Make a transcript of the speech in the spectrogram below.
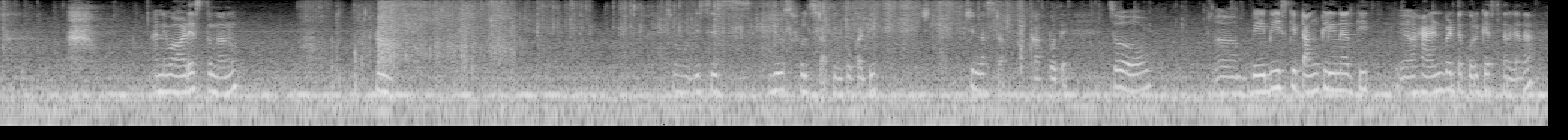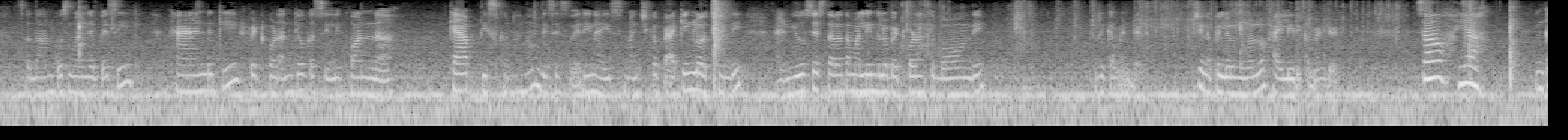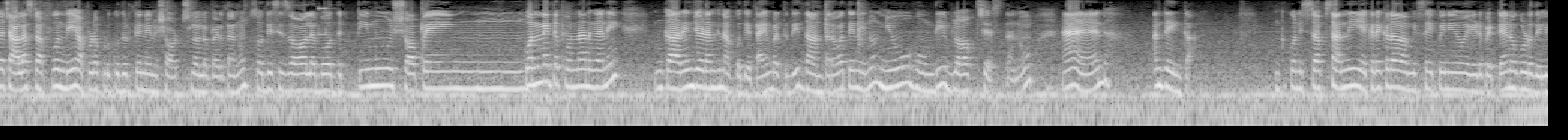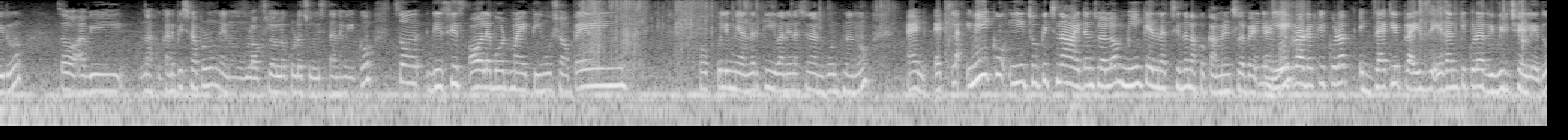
అన్ని వాడేస్తున్నాను. So this is useful stuff ఇంకొకటి. చిన్న స్టఫ్ కాకపోతే. సో బేబీస్కి టంగ్ క్లీనర్కి హ్యాండ్ పెడితే కొరికేస్తారు కదా. సో దానికోసం అని చెప్పేసి హ్యాండ్కి పెట్టుకోవడానికి ఒక సిలికాన్ క్యాప్ తీసుకున్నాను. దిస్ ఇస్ వెరీ నైస్ మంచిగా ప్యాకింగ్లో వచ్చింది. అండ్ యూస్ చేసిన తర్వాత మళ్ళీ ఇందులో పెట్టుకోవడానికి బాగుంది. రికమెండెడ్ చిన్నపిల్లలు ఉన్న వాళ్ళు హైలీ రికమెండెడ్ సో యా ఇంకా చాలా స్టఫ్ ఉంది. అప్పుడప్పుడు కుదిరితే నేను షార్ట్స్లలో పెడతాను. So this is all about the Temu shopping కొన్నైతే కొన్నాను కానీ ఇంకా అరేంజ్ చేయడానికి నాకు కొద్దిగా టైం పడుతుంది. దాని తర్వాతే నేను న్యూ హోమ్ది బ్లాగ్ చేస్తాను. అండ్ అంతే ఇంకా. ఇంకా కొన్ని స్టఫ్స్ అన్నీ ఎక్కడెక్కడ మిస్ అయిపోయినాయో ఏడ పెట్టానో కూడా తెలీదు. సో అవి నాకు కనిపించినప్పుడు నేను వ్లాగ్స్లలో కూడా చూపిస్తాను మీకు. So this is all about my Temu shopping hopefully మీ అందరికీ ఇవన్నీ నచ్చింది అనుకుంటున్నాను. అండ్ ఎట్లా మీకు ఈ చూపించిన ఐటమ్స్లలో మీకు ఏది నచ్చిందో నాకు కమెంట్స్లో పెట్టండి. ఏ ప్రోడక్ట్కి కూడా ఎగ్జాక్ట్లీ ప్రైస్ ఏదానికి కూడా రివీల్ చేయలేదు.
